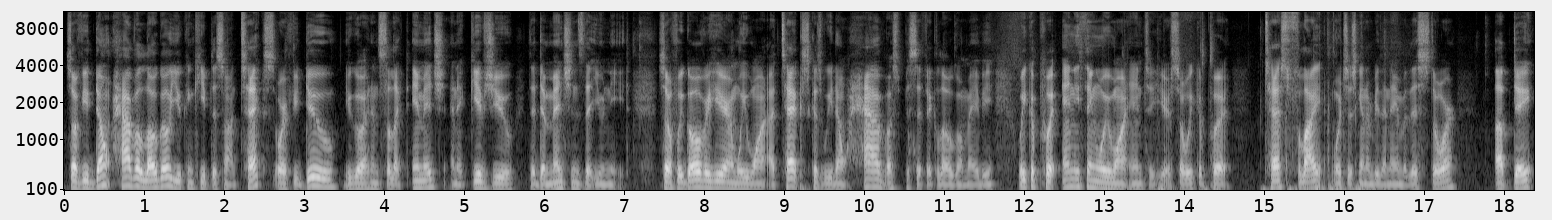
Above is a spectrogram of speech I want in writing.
So if you don't have a logo, you can keep this on text, or if you do, you go ahead and select image and it gives you the dimensions that you need. So if we go over here and we want a text because we don't have a specific logo maybe, we could put anything we want into here. So we could put test flight, which is going to be the name of this store, update,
